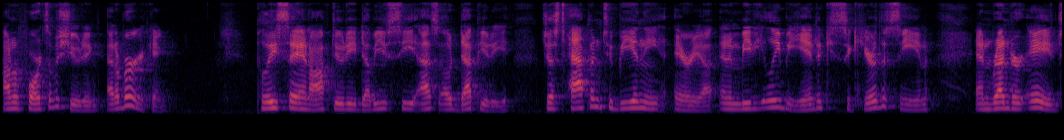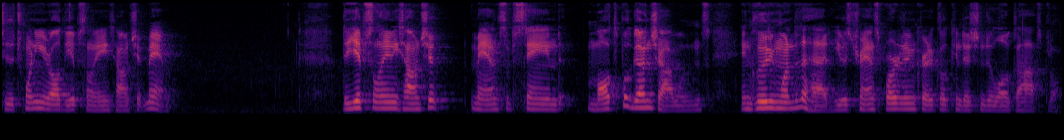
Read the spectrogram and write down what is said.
on reports of a shooting at a Burger King. Police say an off duty WCSO deputy just happened to be in the area and immediately began to secure the scene and render aid to the 20 year old Ypsilanti Township man. The Ypsilanti Township man sustained multiple gunshot wounds, including one to the head. He was transported in critical condition to a local hospital.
